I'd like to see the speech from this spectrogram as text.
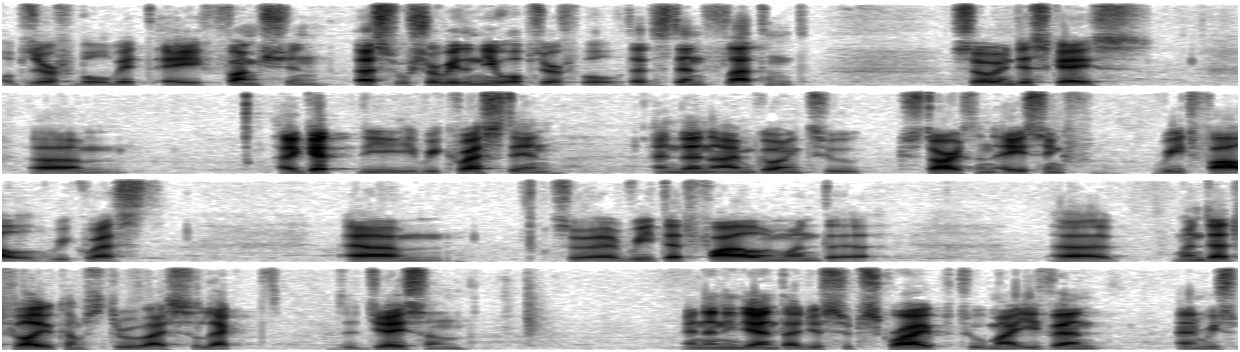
observable with a function, uh, so with a new observable that is then flattened. So in this case, um, I get the request in, and then I'm going to start an async read file request. Um, so I read that file, and when the uh, when that value comes through, I select the JSON, and then in the end, I just subscribe to my event and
